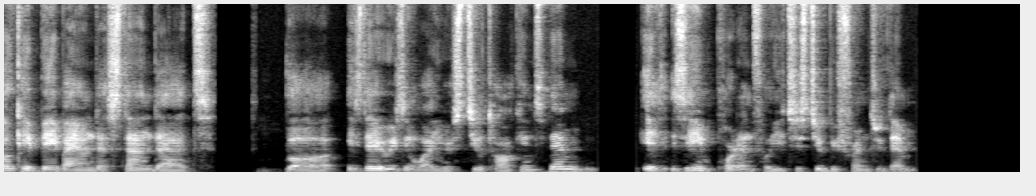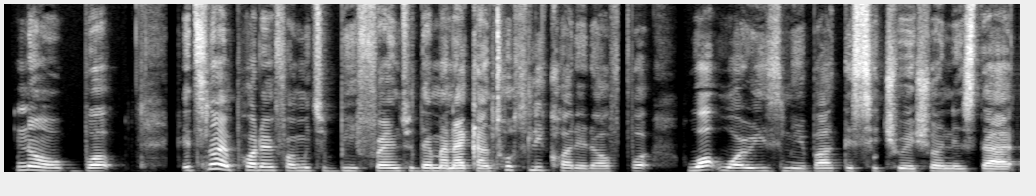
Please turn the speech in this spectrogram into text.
okay, babe, I understand that. But is there a reason why you're still talking to them? Is, is it important for you to still be friends with them? No, but it's not important for me to be friends with them and I can totally cut it off. But what worries me about this situation is that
